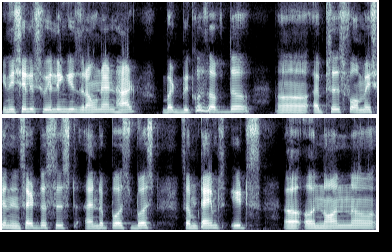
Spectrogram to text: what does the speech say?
Initially swelling is round and hard but because of the uh, abscess formation inside the cyst and the pus burst sometimes it's uh, a non uh,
